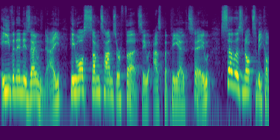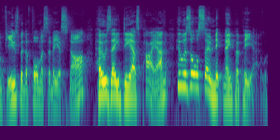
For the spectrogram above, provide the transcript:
even in his own day, he was sometimes referred to as Pepillo too, so as not to be confused with the former Sevilla star, Jose Diaz Payán, who was also nicknamed Pepillo.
